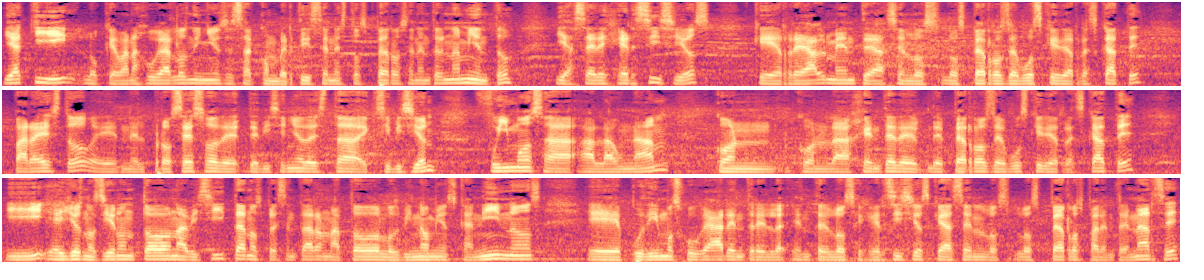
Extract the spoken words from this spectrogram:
Y aquí lo que van a jugar los niños es a convertirse en estos perros en entrenamiento y hacer ejercicios que realmente hacen los, los perros de búsqueda y de rescate para esto, en el proceso de, diseño de esta exhibición, fuimos a, la UNAM con, la gente de, perros de búsqueda y de rescate y ellos nos dieron toda una visita, nos presentaron a todos los binomios caninos, eh, pudimos jugar entre, entre los ejercicios que hacen los, los, perros para entrenarse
